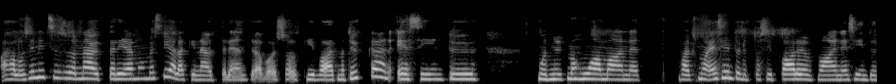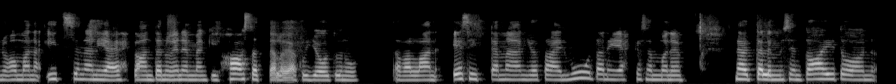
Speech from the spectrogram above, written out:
halusin itse asiassa olla näyttelijä ja mun mielestä vieläkin näyttelijän työ voisi olla kiva, että mä tykkään esiintyä, mutta nyt mä huomaan, että vaikka mä oon esiintynyt tosi paljon, mä oon esiintynyt omana itsenäni ja ehkä antanut enemmänkin haastatteluja, kuin joutunut tavallaan esittämään jotain muuta, niin ehkä semmoinen näyttelemisen taito on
